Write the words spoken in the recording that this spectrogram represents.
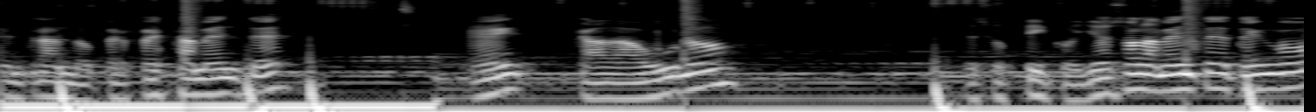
entrando perfectamente en cada uno de sus picos. Yo solamente tengo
